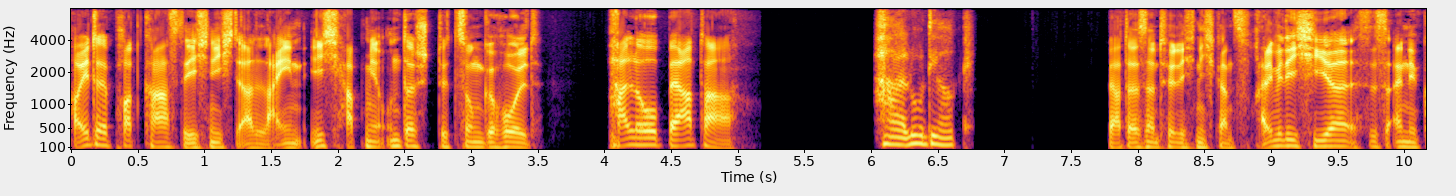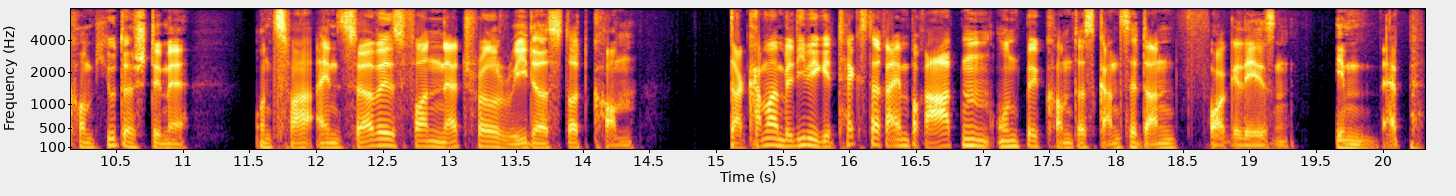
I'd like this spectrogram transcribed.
Heute podcaste ich nicht allein. Ich habe mir Unterstützung geholt. Hallo Bertha. Hallo Dirk. Bertha ist natürlich nicht ganz freiwillig hier. Es ist eine Computerstimme. Und zwar ein Service von naturalreaders.com. Da kann man beliebige Texte reinbraten und bekommt das Ganze dann vorgelesen im Web.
